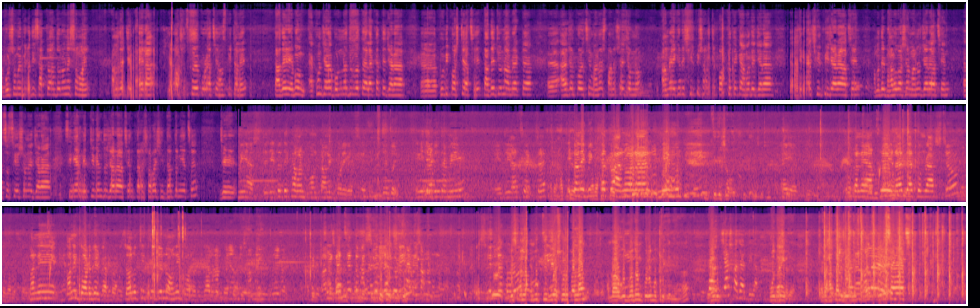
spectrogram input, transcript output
বৈষম্য বিরোধী ছাত্র আন্দোলনের সময় আমাদের যে ভাইয়েরা অসুস্থ হয়ে পড়ে আছে হসপিটালে তাদের এবং এখন যারা বন্যা দুর্গত এলাকাতে যারা খুবই কষ্টে আছে তাদের জন্য আমরা একটা আয়োজন করেছি মানুষ মানুষের জন্য। আমরা এখানে শিল্পী সমিতির পক্ষ থেকে আমাদের যারা যেখানে শিল্পী যারা আছেন আমাদের ভালোবাসার মানুষ যারা আছেন অ্যাসোসিয়েশনের যারা সিনিয়র নেতৃবৃন্দ যারা আছেন তারা সবাই সিদ্ধান্ত নিয়েছে যে মেয়ে আসছে যেটা দেখে আমার মনটা অনেক ভরে গেছে। এই যে একটা মেয়ে এই যে আছে একটা। এটা অনেক বিখ্যাত আনোয়ারার থেকে সবাই। এই আর কি। ওখানে আছে এরা যা তোমরা আসছো। মানে অনেক গর্বের ব্যাপার। চলচ্চিত্রের জন্য অনেক গর্ব- গর্বের ব্যাপার। ঠিক আছে তো বিসমিল্লাহ করি। বিসমিল্লাহ মুক্তি দিয়ে শুরু করলাম। আমরা উদ্বোধন করি মুক্তিকে নিয়ে হ্যাঁ? পঞ্চাশ হাজার দিলাম। পঞ্চাশ হাজার। এটা হাতালি দিয়ে সমাজ তারপর দিব কি আমরা যা- যারা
